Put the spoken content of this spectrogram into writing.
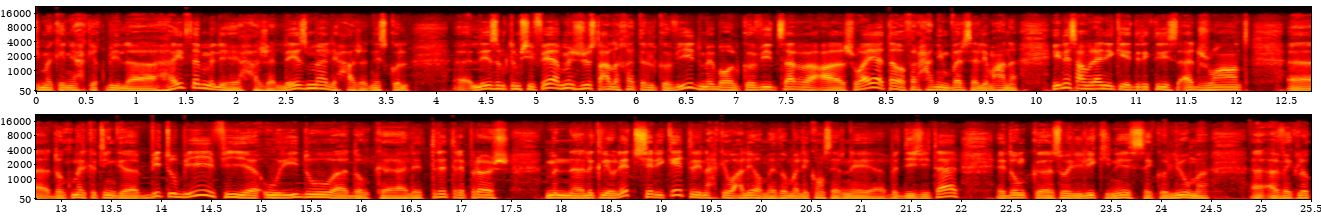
كما كان يحكي قبيلة هيثم اللي هي حاجة لازمة اللي حاجة الناس كل لازم تمشي فيها مش جوست على خاطر الكوفيد مي بون الكوفيد سرع شوية. توا فرحانين برشا اللي معنا إيناس عمراني كي ديريكتريس ادجوانت دونك ماركتينغ بي تو بي في أوريدو. دونك لي تري تري بروش من الكليونات الشركات اللي نحكيو عليهم هذوما اللي كونسيرني بالديجيتال اي دونك سوالي ليك ايناس سي كو اليوم افيك لو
